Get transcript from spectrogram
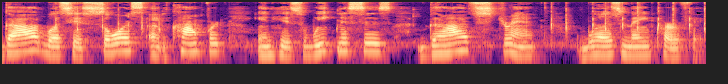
God was his source and comfort in his weaknesses. God's strength was made perfect.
